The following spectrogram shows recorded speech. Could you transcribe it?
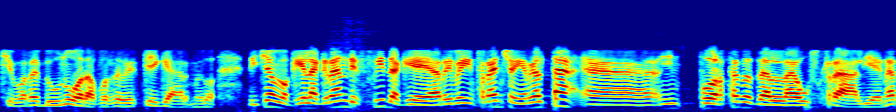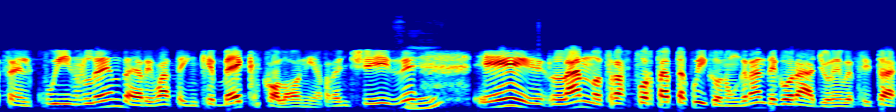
ci vorrebbe un'ora forse per spiegarmelo. Diciamo che la grande sfida che arriva in Francia in realtà è importata dall'Australia, è nata nel Queensland, è arrivata in Quebec, colonia francese. Sì e l'hanno trasportata qui con un grande coraggio. L'università,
